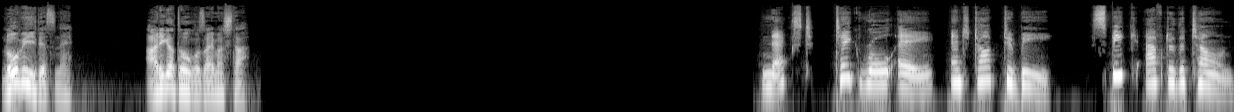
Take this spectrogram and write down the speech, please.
ロビーですね。ありがとうございました。Next, take role A and talk to B. Speak after the tone.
